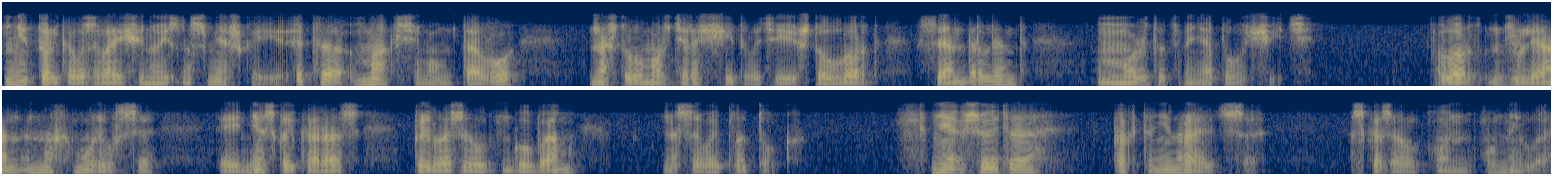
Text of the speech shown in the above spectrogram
не только вызывающий, но и с насмешкой, — «это максимум того, на что вы можете рассчитывать, и что лорд Сендерленд может от меня получить. Лорд Джулиан нахмурился и несколько раз приложил губам носовой платок. «Мне все это как-то не нравится», — сказал он уныло.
